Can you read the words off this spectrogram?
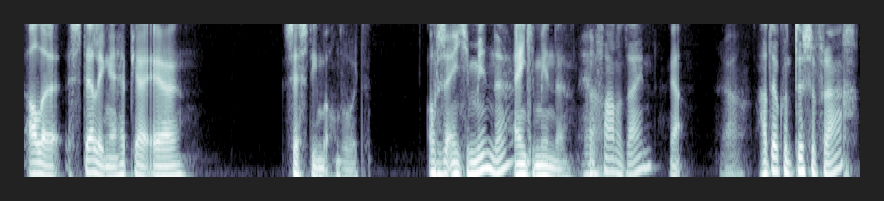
alle stellingen, heb jij er 16 beantwoord. Oh, dat is eentje minder Eentje minder. Ja. dan Valentijn. ja. Had hij ook een tussenvraag?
